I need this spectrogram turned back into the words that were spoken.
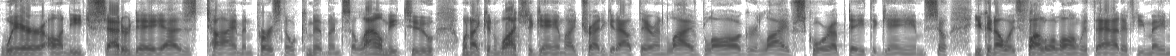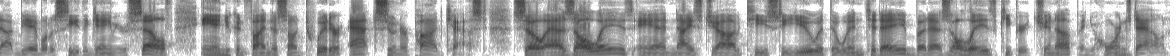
where on each Saturday, as time and personal commitments allow me to, when I can watch the game, I try to get out there and live blog or live score update the game. So you can always follow along with that if you may not be able to see the game yourself. And you can find us on Twitter at Sooner Podcast. So as always, and nice job TCU with the win today, but as always, keep your chin up and your horns down.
